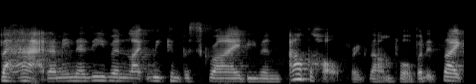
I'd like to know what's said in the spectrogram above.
bad. I mean, there's even like we can prescribe even alcohol, for example, but it's like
